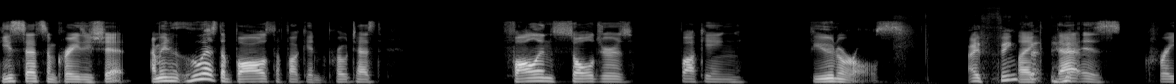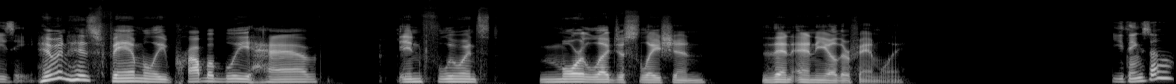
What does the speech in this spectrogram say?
He's said some crazy shit. I mean, who has the balls to fucking protest fallen soldiers' fucking funerals? I think Like, that, that is crazy. him and his family probably have influenced more legislation than any other family. You think so?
